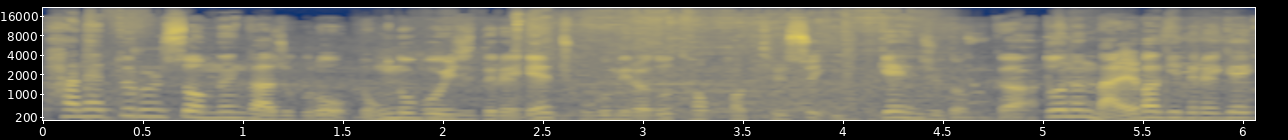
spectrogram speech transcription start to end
판에 뚫을 수 없는 가죽으로 농노보이즈들에게 조금이라도 더 버틸 수 있게 해주던가 또는 말바기들에게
